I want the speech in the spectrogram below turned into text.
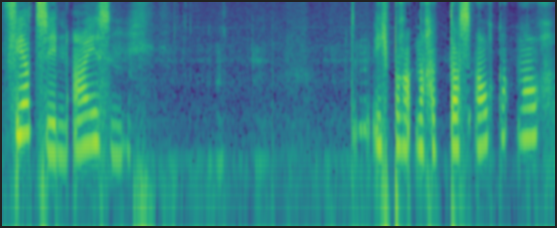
14 Eisen. Ich brauche nachher das auch noch.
